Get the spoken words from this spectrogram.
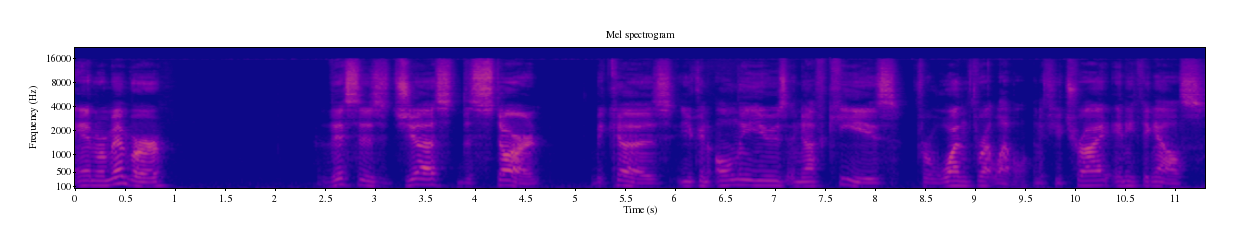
And remember, this is just the start because you can only use enough keys for one threat level. And if you try anything else,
